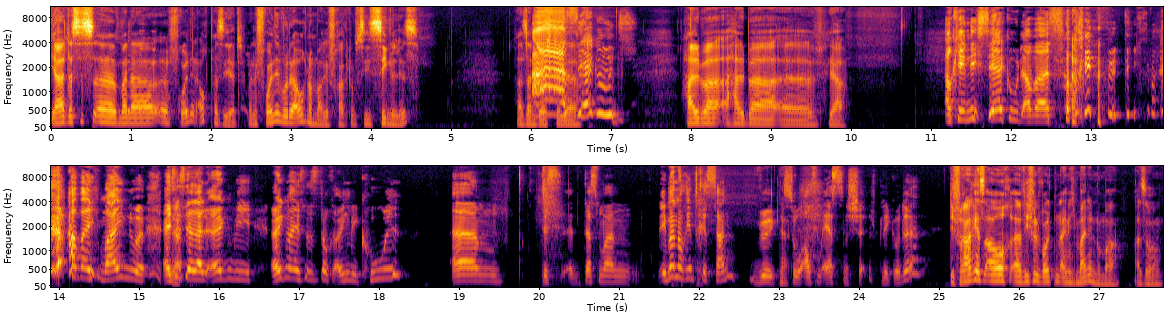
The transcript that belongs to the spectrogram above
Ja, das ist äh, meiner äh, Freundin auch passiert. Meine Freundin wurde auch nochmal gefragt, ob sie Single ist. Also an der Ah, Stelle sehr gut. halber, halber, äh, ja. Okay, nicht sehr gut, aber sorry für dich. Aber ich meine nur, es Ja. ist ja dann irgendwie, irgendwann ist es doch irgendwie cool, ähm, das, dass man immer noch interessant wirkt, Ja. so auf den ersten Blick, oder? Die Frage ist auch, äh, wie viel wollten eigentlich meine Nummer? Also,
